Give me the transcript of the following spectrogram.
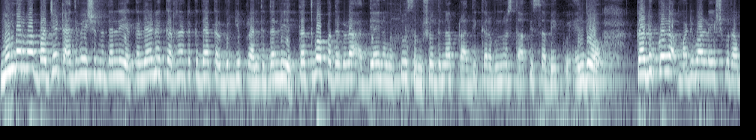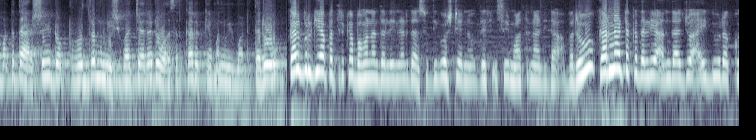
ಮುಂಬರುವ ಬಜೆಟ್ ಅಧಿವೇಶನದಲ್ಲಿ ಕಲ್ಯಾಣ ಕರ್ನಾಟಕದ ಕಲಬುರಗಿ ಪ್ರಾಂತ್ಯದಲ್ಲಿ ತತ್ವ ಪದಗಳ ಅಧ್ಯಯನ ಮತ್ತು ಸಂಶೋಧನಾ ಪ್ರಾಧಿಕಾರವನ್ನು ಸ್ಥಾಪಿಸಬೇಕು ಎಂದು ಕಡಕೊಳ ಮಡಿವಾಳೇಶ್ವರ ಮಠದ ಶ್ರೀ ಡಾಕ್ಟರ್ ರುದ್ರಮುನಿ ಶಿವಾಚಾರ್ಯರು ಸರ್ಕಾರಕ್ಕೆ ಮನವಿ ಮಾಡಿದರು ಕಲಬುರಗಿಯ ಪತ್ರಿಕಾ ಭವನದಲ್ಲಿ ನಡೆದ ಸುದ್ದಿಗೋಷ್ಠಿಯನ್ನು ಉದ್ದೇಶಿಸಿ ಮಾತನಾಡಿದ ಅವರು, ಕರ್ನಾಟಕದಲ್ಲಿ ಅಂದಾಜು ಐದೂರಕ್ಕೂ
